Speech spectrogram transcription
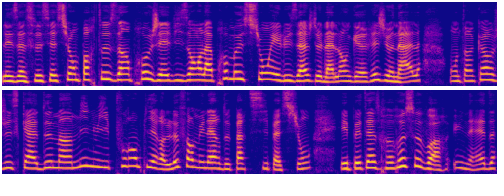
Les associations porteuses d'un projet visant la promotion et l'usage de la langue régionale ont encore jusqu'à demain minuit pour remplir le formulaire de participation et peut-être recevoir une aide.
